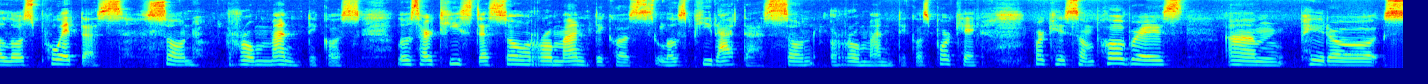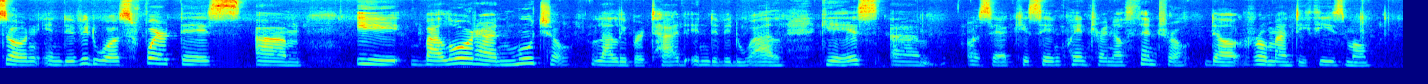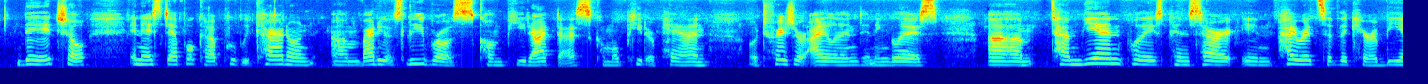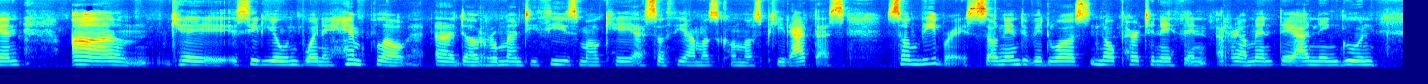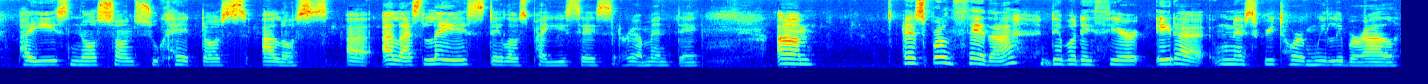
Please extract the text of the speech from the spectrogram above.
los poetas son románticos. Los artistas son románticos. Los piratas son románticos. ¿Por qué? Porque son pobres, um, pero son individuos fuertes um, y valoran mucho la libertad individual, que es, um, o sea, que se encuentra en el centro del romanticismo. De hecho, en esta época publicaron um, varios libros con piratas como Peter Pan o Treasure Island en inglés. Um, también podéis pensar en Pirates of the Caribbean, um, que sería un buen ejemplo uh, del romanticismo que asociamos con los piratas. Son libres, son individuos, no pertenecen realmente a ningún país, no son sujetos a, los, a las leyes de los países realmente. Um, Espronceda, debo decir, era un escritor muy liberal.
